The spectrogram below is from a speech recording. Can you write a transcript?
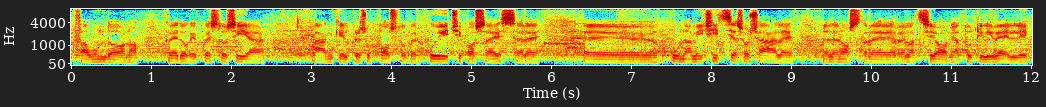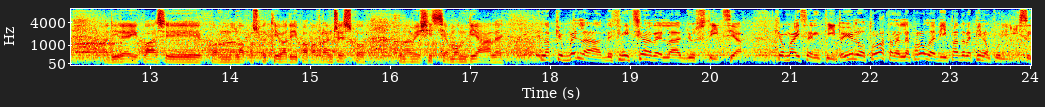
fa un dono. Credo che questo sia anche il presupposto per cui ci possa essere eh, un'amicizia sociale nelle nostre relazioni a tutti i livelli, direi quasi con la prospettiva di Papa Francesco un'amicizia mondiale. La più bella definizione della giustizia che ho mai sentito, io l'ho trovata nelle parole di Padre Pino Puglisi.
